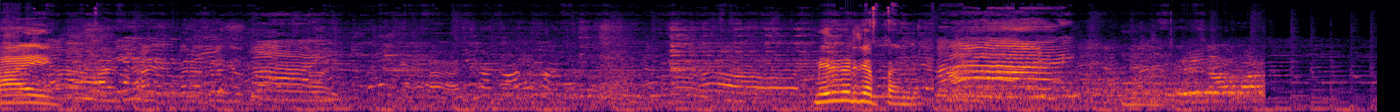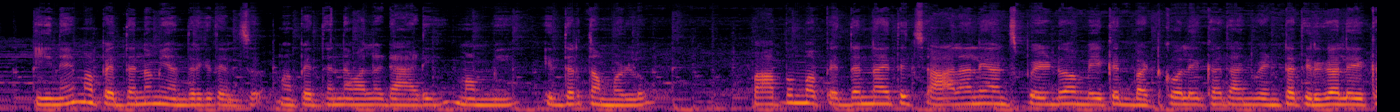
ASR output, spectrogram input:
హాయ్. మీరు కూడా చెప్పండి. ఈయనే మా పెద్దన్న మీ అందరికీ తెలుసు. మా పెద్దన్న వాళ్ళ డాడీ మమ్మీ ఇద్దరు తమ్ముళ్ళు. పాపం మా పెద్దన్న అయితే చాలానే అలసిపోయాడు. ఆ మేకని పట్టుకోలేక దాని వెంట తిరగలేక.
